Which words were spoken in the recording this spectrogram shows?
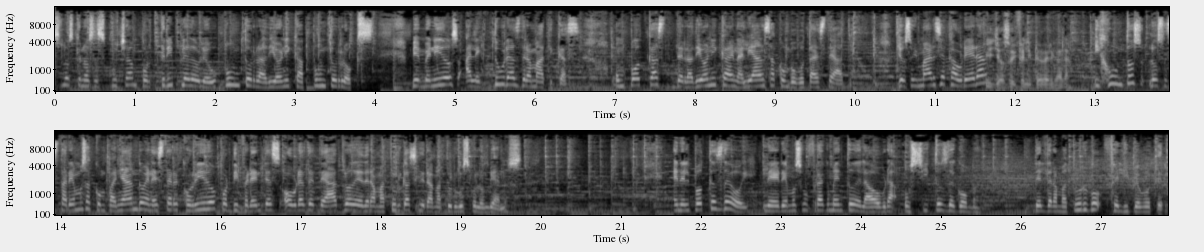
Todos los que nos escuchan por www.radionica.rocks. Bienvenidos a Lecturas Dramáticas, un podcast de Radiónica en alianza con Bogotá es Teatro. Yo soy Marcia Cabrera Y yo soy Felipe Vergara. y juntos los estaremos acompañando en este recorrido por diferentes obras de teatro de dramaturgas y dramaturgos colombianos. En el podcast de hoy leeremos un fragmento de la obra Ositos de Goma, del dramaturgo Felipe Botero.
